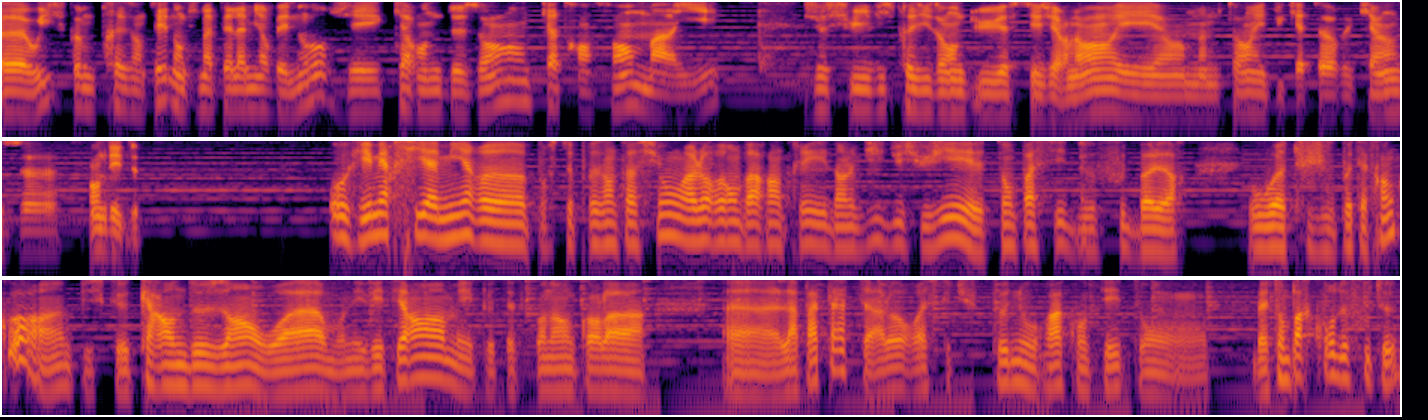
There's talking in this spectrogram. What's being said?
Euh, oui, je peux me présenter. Donc, je m'appelle Amir Benour, j'ai 42 ans, 4 enfants, marié. Je suis vice-président du FC Gerland et en même temps éducateur U15 euh, en D2. Ok, merci Amir pour cette présentation. Alors, on va rentrer dans le vif du sujet, ton passé de footballeur. Ou tu joues peut-être encore, hein, puisque 42 ans, ouais, on est vétéran, mais peut-être qu'on a encore la, euh, la patate. Alors, est-ce que tu peux nous raconter ton, ben, ton parcours de footeux?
